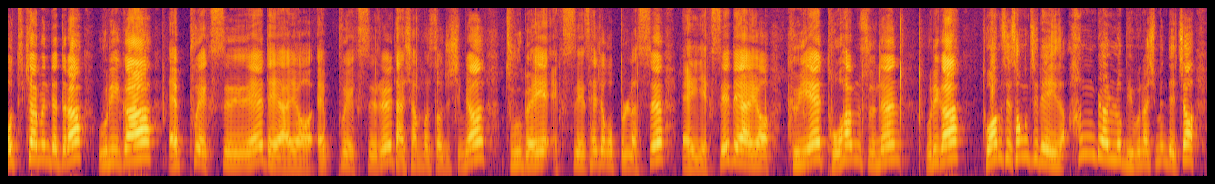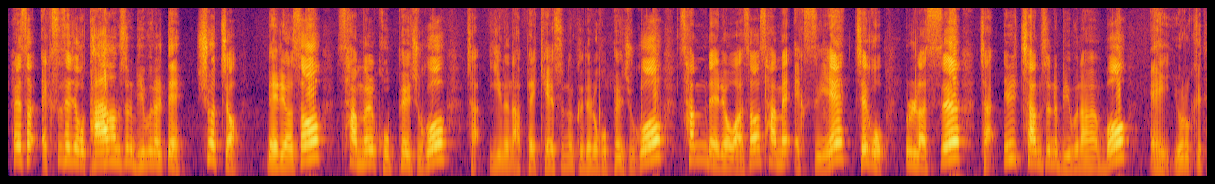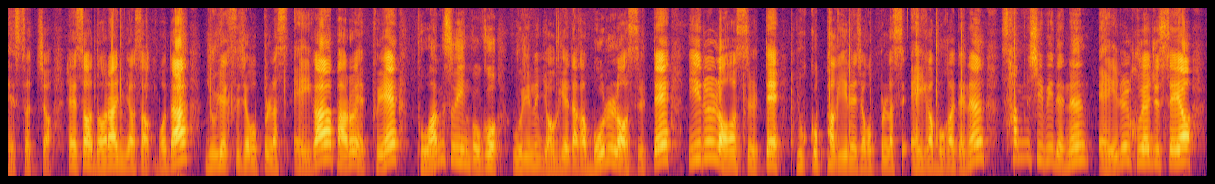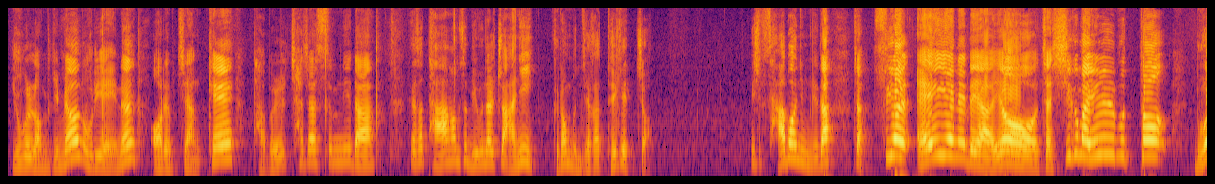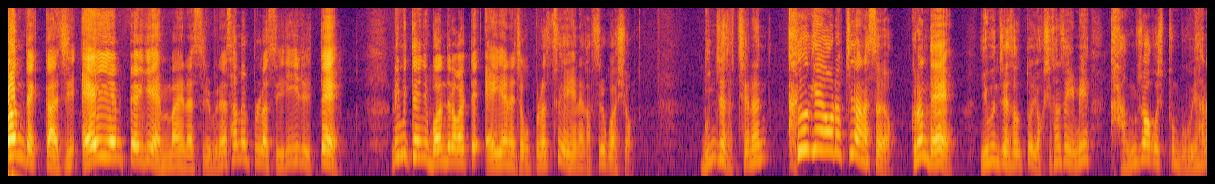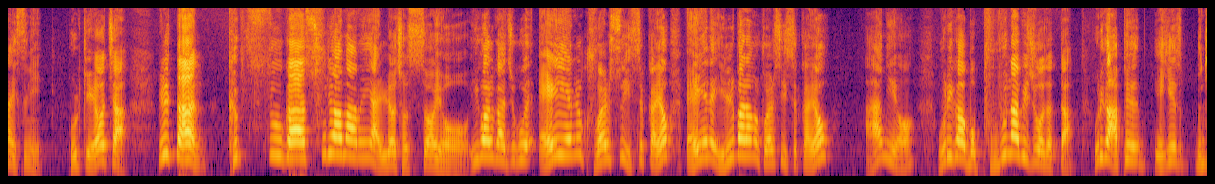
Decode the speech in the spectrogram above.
어떻게 하면 되더라? 우리가 fx에 대하여 fx를 다시 한번 써주시면 두 배의 x의 세제곱 플러스 ax에 대하여 그의 도함수는 우리가 도함수의 성질에 의해서 항별로 미분하시면 되죠. 해서 x세제곱 다항함수는 미분할 때 쉬웠죠. 내려서 3을 곱해주고 자 2는 앞에 개수는 그대로 곱해주고 3 내려와서 3의 x의 제곱 플러스 자 1차 함수는 미분하면 뭐 a 요렇게 됐었죠. 해서 너란 녀석보다 6x제곱 플러스 a가 바로 f의 도함수인 거고 우리는 여기에다가 뭐를 넣었을 때 1을 넣었을 때 6 곱하기 1의 제곱 플러스 a가 뭐가 되는 30이 되는 a를 구해주세요. 6을 넘기면 우리 a는 어렵지 않게 답을 찾았습니다. 그래서 다항함수 미분할 줄 아니? 그런 문제가 되겠죠. 24번입니다. 자, 수열 AN에 대하여 자, 시그마 1부터 무한대까지 AN 빼기 N-1분의 3N 플러스 1이 1일 때 리미트 n이 무한 들어갈 때 AN의 제곱 플러스 2AN의 값을 구하시오. 문제 자체는 크게 어렵진 않았어요. 그런데 이 문제에서 또 역시 선생님이 강조하고 싶은 부분이 하나 있으니 볼게요. 자, 일단 급수가 수렴함이 알려졌어요. 이걸 가지고 AN을 구할 수 있을까요? AN의 일반항을 구할 수 있을까요? 아니요. 우리가 뭐 부분합이 주어졌다. 우리가 앞에 얘기해서 문제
